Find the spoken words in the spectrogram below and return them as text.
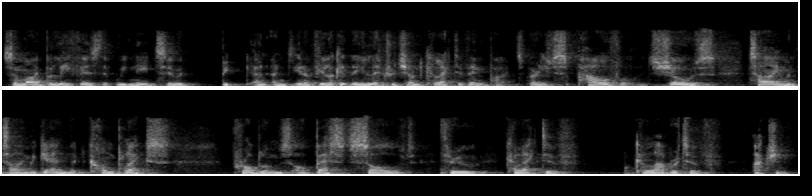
So my belief is that we need to be, and, and you know, if you look at the literature on collective impact, it's very powerful. It shows time and time again that complex problems are best solved through collective or collaborative action.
